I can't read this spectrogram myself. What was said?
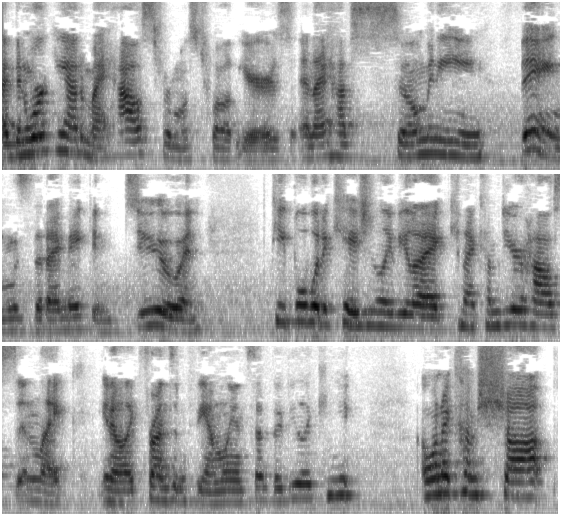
I've been working out of my house for almost 12 years and I have so many things that I make and do. And people would occasionally be like, Can I come to your house? And like, you know, like friends and family and stuff, they'd be like, Can you, I want to come shop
